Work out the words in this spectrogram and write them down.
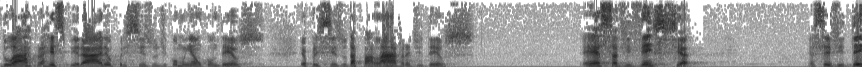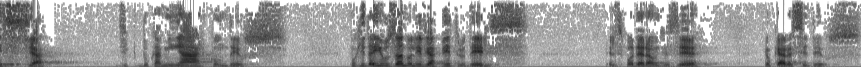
do ar para respirar, eu preciso de comunhão com Deus. Eu preciso da palavra de Deus. É essa vivência, essa evidência de, do caminhar com Deus. Porque daí, usando o livre-arbítrio deles, eles poderão dizer: Eu quero esse Deus,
